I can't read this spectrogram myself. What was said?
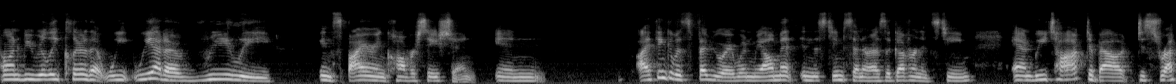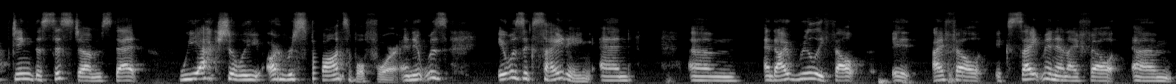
I want to be really clear that we we had a really inspiring conversation in I think it was February when we all met in the STEAM Center as a governance team, and we talked about disrupting the systems that we actually are responsible for. And it was it was exciting and um and i really felt it i felt excitement and i felt um,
